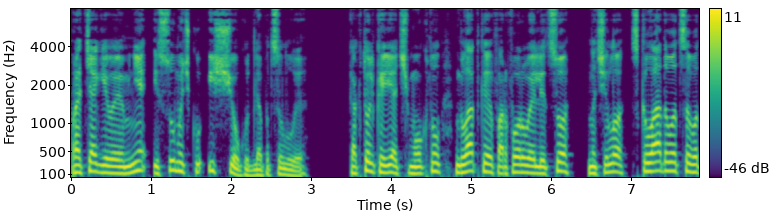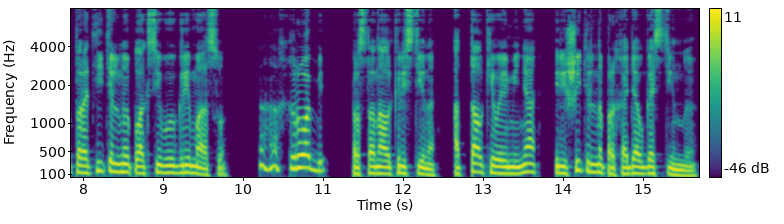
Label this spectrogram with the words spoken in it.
протягивая мне и сумочку, и щеку для поцелуя. Как только я чмокнул, гладкое фарфоровое лицо начало складываться в отвратительную плаксивую гримасу. «Ах, Робби!» — простонала Кристина, отталкивая меня и решительно проходя в гостиную.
